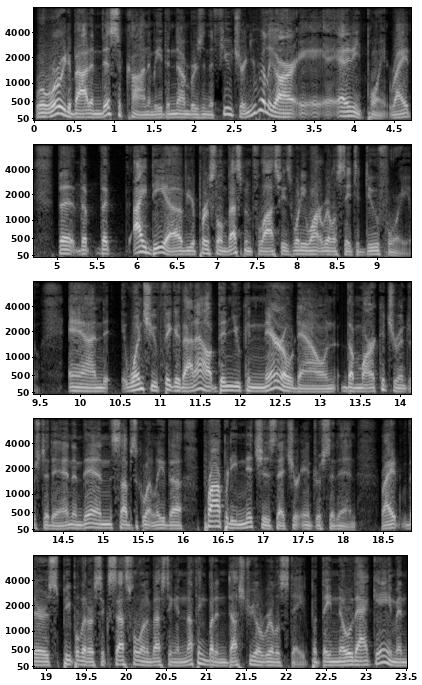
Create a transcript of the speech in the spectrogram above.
We're worried about in this economy the numbers in the future, and you really are at any point, right? The the the idea of your personal investment philosophy is what do you want real estate to do for you, and once you figure that out, then you can narrow down the market you're interested in, and then subsequently the property niches that you're interested in, right? There's people that are successful in investing in nothing but industrial real estate, but they know that game, and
